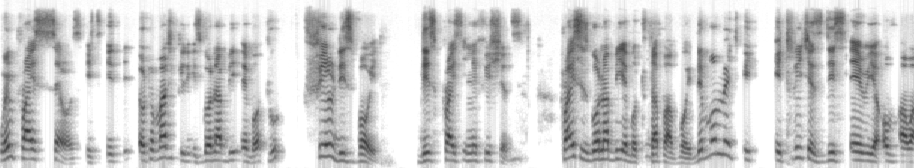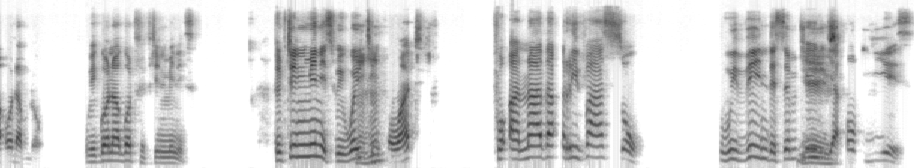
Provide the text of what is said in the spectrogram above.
when price sells, it, it, it automatically is gonna be able to fill this void, this price inefficiency. Price is gonna be able to tap a void. The moment it, it reaches this area of our order block, we're gonna go to 15 minutes. 15 minutes, we're waiting Mhm. for what? For another reversal within the same Yes. area of years.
